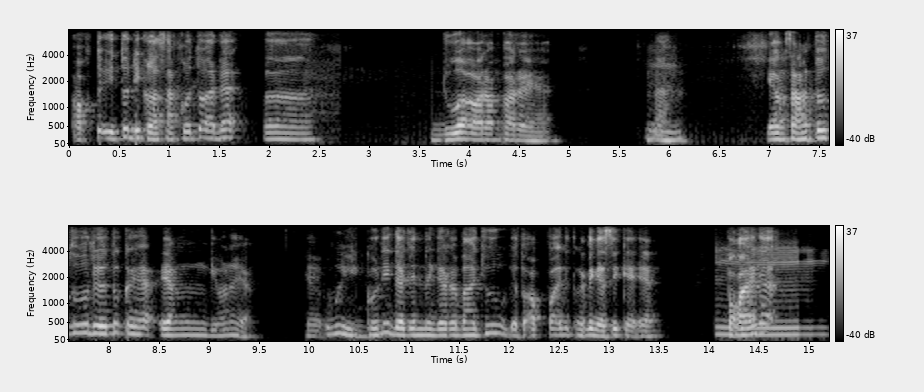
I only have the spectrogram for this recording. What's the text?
waktu itu di kelas aku tuh ada uh, dua orang Korea. Nah hmm. yang satu tuh dia tuh kayak yang gimana ya? Kayak wih gue nih dari negara baju atau apa gitu. Ngerti gak sih? Kayak yang pokoknya hmm.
